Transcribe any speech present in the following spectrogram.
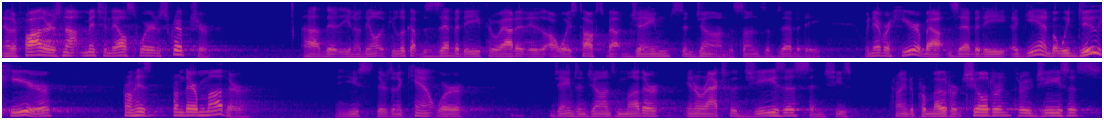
Now, their father is not mentioned elsewhere in Scripture. Uh, you know, the only, if you look up Zebedee throughout it, it always talks about James and John, the sons of Zebedee. We never hear about Zebedee again, but we do hear from, his, from their mother. You, there's an account where James and John's mother interacts with Jesus, and she's trying to promote her children through Jesus.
